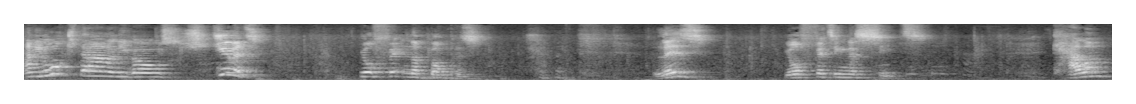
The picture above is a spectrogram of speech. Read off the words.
And he looks down and he goes, Stuart, you're fitting the bumpers. Liz, you're fitting the seats. Callum,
